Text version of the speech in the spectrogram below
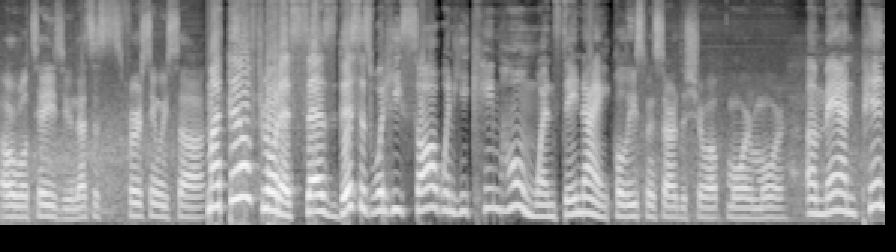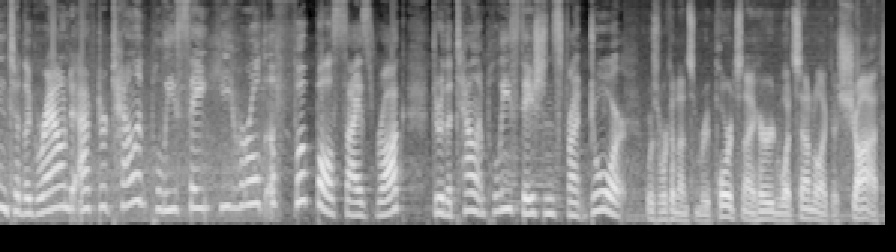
or we'll tase you. And that's the first thing we saw. Mateo Flores says this is what he saw when he came home Wednesday night. Policemen started to show up more and more. A man pinned to the ground after Talent police say he hurled a football-sized rock through the Talent police station's front door. I was working on some reports and I heard what sounded like a shot.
